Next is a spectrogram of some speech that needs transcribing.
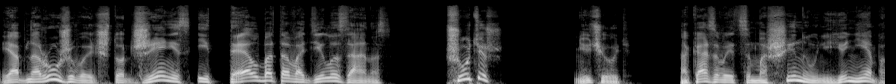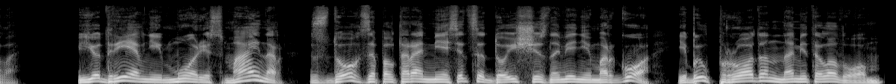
и обнаруживает, что Дженнис и Телбота водила за нос. Шутишь? Ничуть. Оказывается, машины у нее не было. Ее древний Моррис Майнер сдох за полтора месяца до исчезновения Марго и был продан на металлолом.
